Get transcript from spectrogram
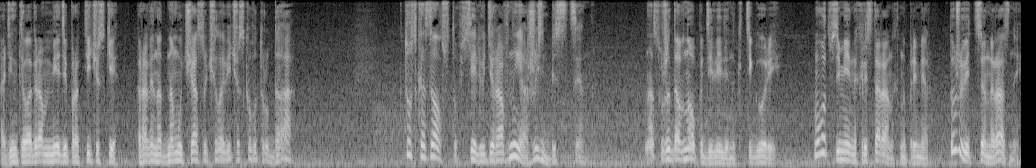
Один килограмм меди практически равен одному часу человеческого труда. Кто сказал, что все люди равны, а жизнь бесценна? Нас уже давно поделили на категории. Вот в семейных ресторанах, например, тоже ведь цены разные.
